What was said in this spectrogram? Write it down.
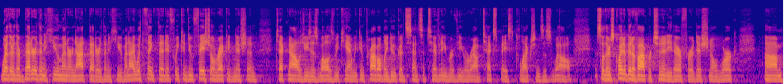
whether they're better than a human or not better than a human. I would think that if we can do facial recognition technologies as well as we can, we can probably do good sensitivity review around text based collections as well. So there's quite a bit of opportunity there for additional work. Um,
